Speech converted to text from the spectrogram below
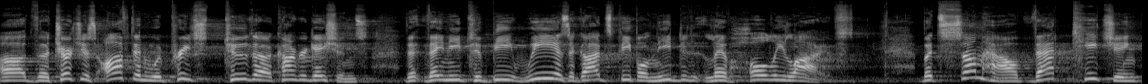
uh, the churches often would preach to the congregations that they need to be, we as a God's people need to live holy lives. But somehow that teaching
